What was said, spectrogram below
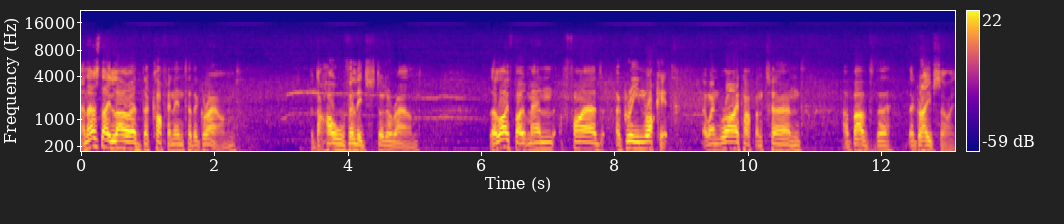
and as they lowered the coffin into the ground, but the whole village stood around, the lifeboat men fired a green rocket that went right up and turned above the, the graveside.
